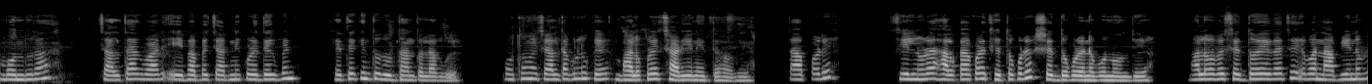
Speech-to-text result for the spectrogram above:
বন্ধুরা, চালটা একবার এইভাবে চাটনি করে দেখবেন, খেতে কিন্তু দুর্দান্ত লাগবে। প্রথমে চালটাগুলোকে ভালো করে ছাড়িয়ে নিতে হবে। তারপরে শিলনোড়ায় হালকা করে থেতো করে সেদ্ধ করে নেব নুন দিয়ে। ভালোভাবে সেদ্ধ হয়ে গেছে, এবার নাবিয়ে নেব।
